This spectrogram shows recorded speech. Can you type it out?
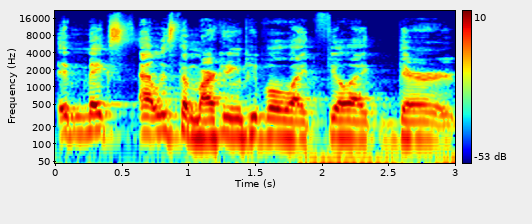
It makes at least the marketing people like feel like they're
